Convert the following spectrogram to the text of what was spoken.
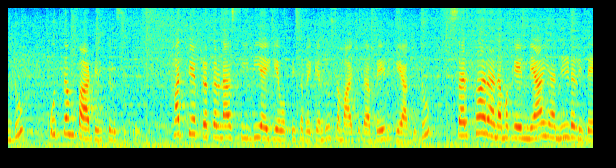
ಎಂದು ಉತ್ತಮ್ ಪಾಟೀಲ್ ತಿಳಿಸಿದರು. ಹತ್ಯೆ ಪ್ರಕರಣ ಸಿಬಿಐಗೆ ಒಪ್ಪಿಸಬೇಕೆಂದು ಸಮಾಜದ ಬೇಡಿಕೆಯಾಗಿದ್ದು, ಸರ್ಕಾರ ನಮಗೆ ನ್ಯಾಯ ನೀಡಲಿದೆ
